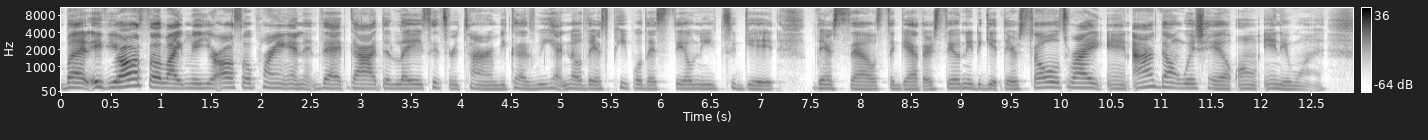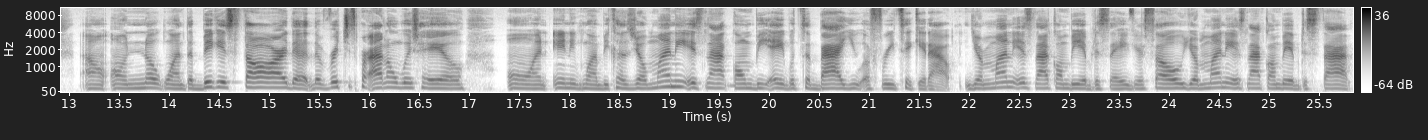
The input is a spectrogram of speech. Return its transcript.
But if you're also like me, you're also praying that God delays his return because we know there's people that still need to get their selves together, still need to get their souls right. And I don't wish hell on anyone uh, on no one. The biggest star, the the richest person. I don't wish hell on anyone because your money is not going to be able to buy you a free ticket out. Your money is not going to be able to save your soul. Your money is not going to be able to stop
